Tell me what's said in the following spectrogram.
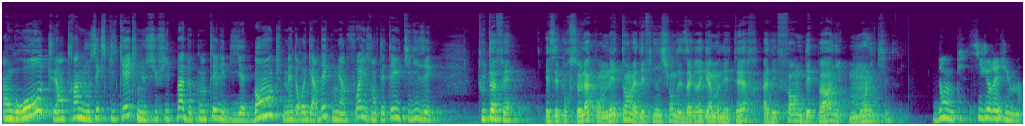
En gros, tu es en train de nous expliquer qu'il ne suffit pas de compter les billets de banque, mais de regarder combien de fois ils ont été utilisés. Tout à fait. Et c'est pour cela qu'on étend la définition des agrégats monétaires à des formes d'épargne moins liquides. Donc, si je résume,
